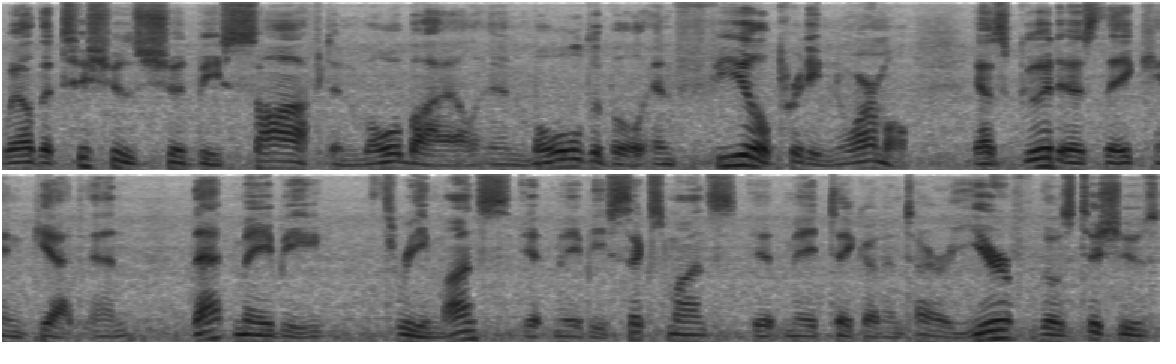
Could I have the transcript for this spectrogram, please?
Well, the tissues should be soft and mobile and moldable and feel pretty normal, as good as they can get. And that may be three months, it may be six months, it may take an entire year for those tissues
